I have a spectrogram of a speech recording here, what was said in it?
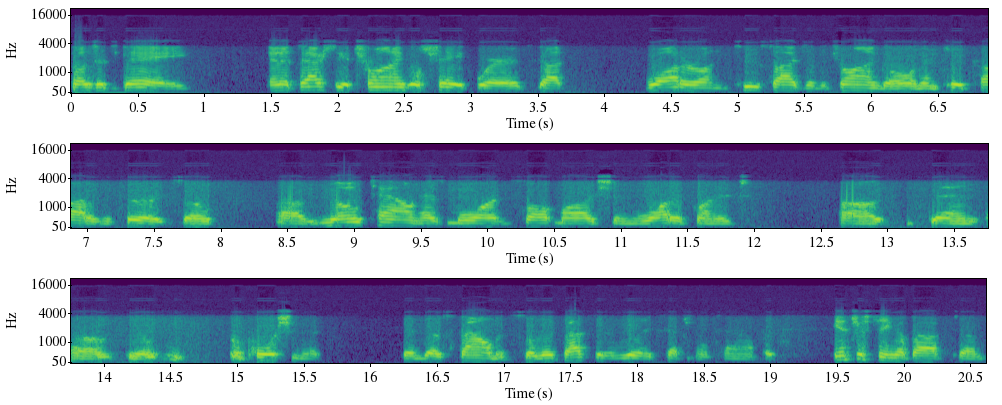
Buzzards Bay, and it's actually a triangle shape where it's got water on two sides of the triangle, and then Cape Cod is the third. So uh, no town has more salt marsh and water frontage uh, than uh, you know proportionate than does Falmouth. So that, that's a really exceptional town. But interesting about um,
